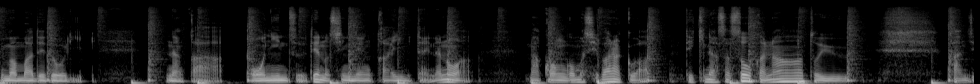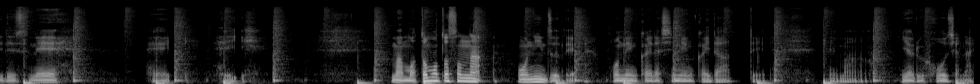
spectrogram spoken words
今まで通りなんか大人数での新年会みたいなのは、まあ、今後もしばらくはできなさそうかなという感じですね。へいへい。まあもともとそんな大人数で忘年会だ新年会だって、まあやる方じゃない。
